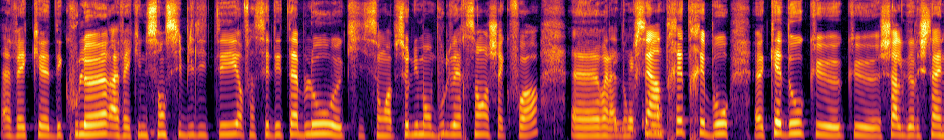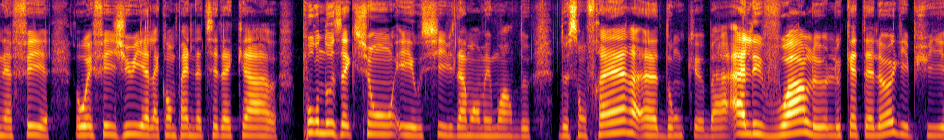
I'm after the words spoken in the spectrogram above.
avec des couleurs, avec une sensibilité. Enfin, c'est des tableaux qui sont absolument bouleversants à chaque fois. voilà, donc c'est un très très beau cadeau que, que, Charles Goldstein a fait au FSU et à la campagne de la Tzedaka euh, pour nos actions et aussi évidemment en mémoire de, de son frère. Euh, donc, euh, bah, allez voir le, catalogue et puis,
